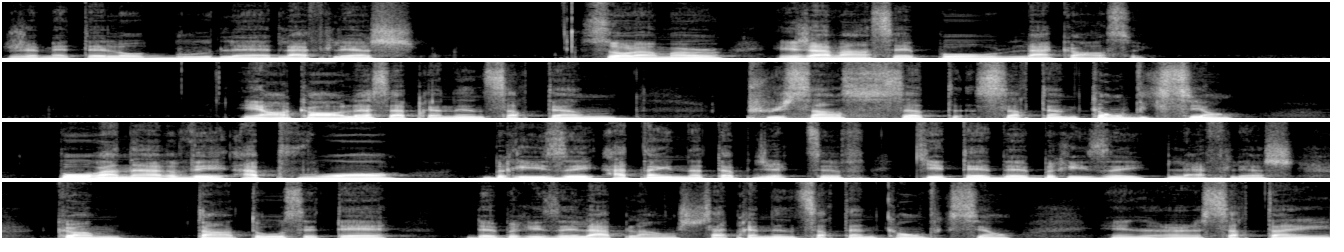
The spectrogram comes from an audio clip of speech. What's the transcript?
Je mettais l'autre bout de la, flèche sur le mur et j'avançais pour la casser. Et encore là, ça prenait une certaine puissance, cette, certaine conviction pour en arriver à pouvoir briser, atteindre notre objectif qui était de briser la flèche. Comme tantôt, c'était de briser la planche. Ça prenait une certaine conviction, un certain...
